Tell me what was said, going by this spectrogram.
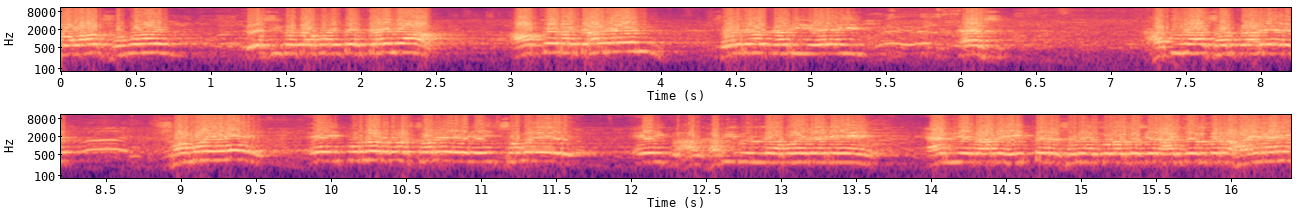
দেওয়ার সময় বেশি কথা বলতে চাই না। আপনারা জানেন, স্বৈরাচারী এই হাসিনা সরকারের সময়ে এই পনেরো বছরে, এই সময়ে এই হাবিবুল্লাহ ময়দানে এমনি ভাবে ইফতারের সময় কোনো লোকের আয়োজন করা হয় নাই।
